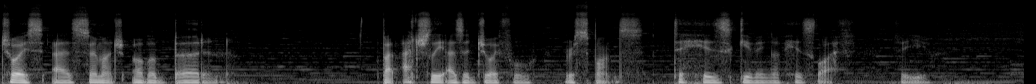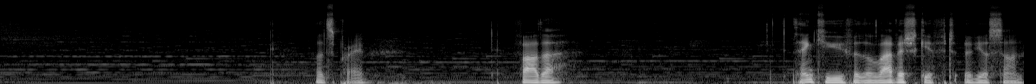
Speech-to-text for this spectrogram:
choice as so much of a burden, but actually as a joyful response to His giving of His life for you? Let's pray. Father, thank you for the lavish gift of your Son.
